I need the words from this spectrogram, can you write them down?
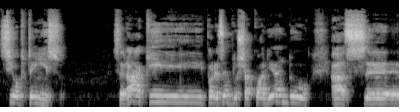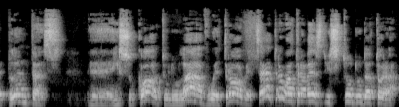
se obtém isso? Será que, por exemplo, chacoalhando as eh, plantas eh, em Sukkot, Lulav, o Etrog, etc., ou através do estudo da Torá.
